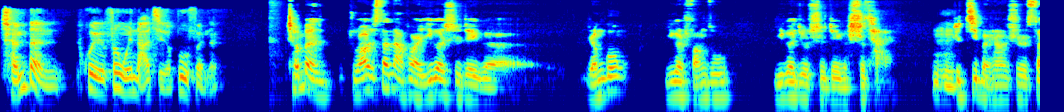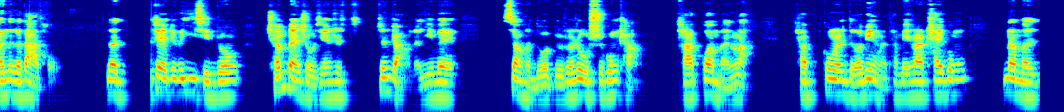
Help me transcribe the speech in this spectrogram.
成本会分为哪几个部分呢？成本主要是三大块，一个是这个人工，一个是房租，一个就是这个食材。嗯这基本上是三个大头。那在这个疫情中，成本首先是增长的，因为像很多，比如说肉食工厂，它关门了，它工人得病了，他没法开工，那么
